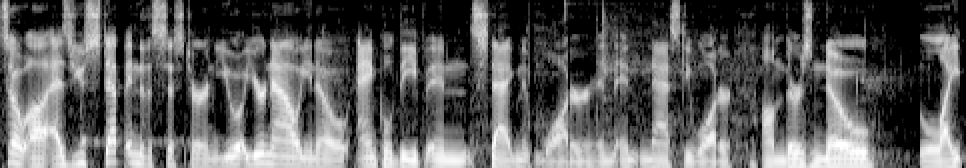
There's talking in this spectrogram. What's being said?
So uh, as you step into the cistern, you you're now you know ankle deep in stagnant water and nasty water. Um, there's no light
